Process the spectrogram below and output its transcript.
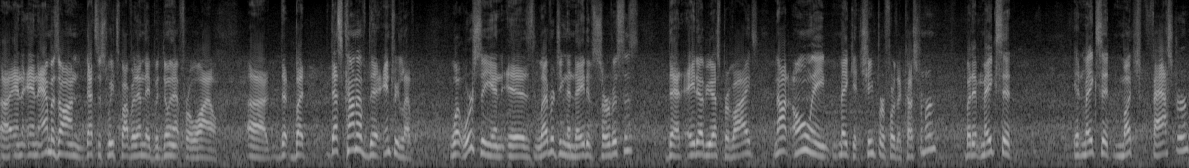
Uh, and, and Amazon, that's a sweet spot for them, they've been doing that for a while. Uh, but that's kind of the entry level. What we're seeing is leveraging the native services that AWS provides, not only make it cheaper for the customer, but it makes it, it makes it much faster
